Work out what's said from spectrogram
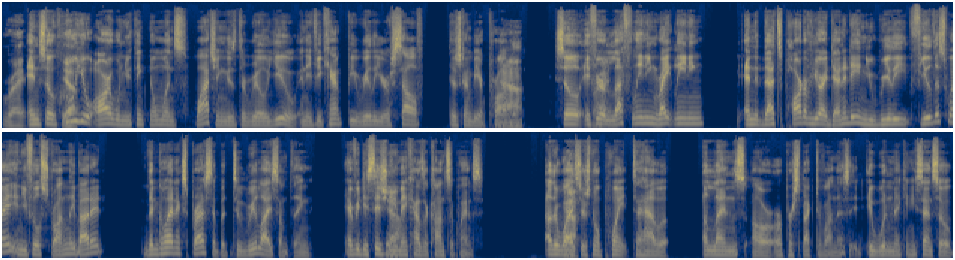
right. And so who Yeah. you are when you think no one's watching is the real you. And if you can't be really yourself, there's going to be a problem. So if you're left leaning, right leaning, and that's part of your identity and you really feel this way and you feel strongly about it, then go ahead and express it. But to realize something, every decision Yeah. you make has a consequence. Otherwise, there's no point to have a, a lens or, or perspective on this. It, it wouldn't make any sense. So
